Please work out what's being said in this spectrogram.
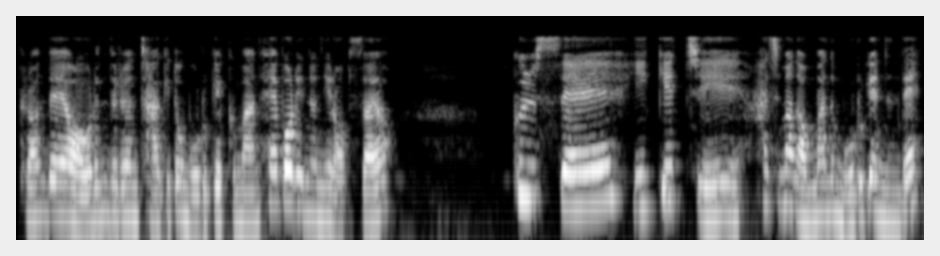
그런데요, 어른들은 자기도 모르게 그만 해버리는 일 없어요? 글쎄, 있겠지. 하지만 엄마는 모르겠는데?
